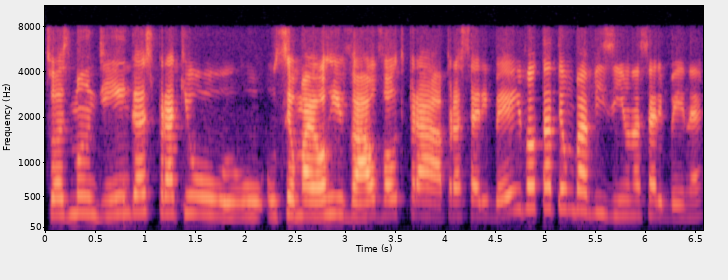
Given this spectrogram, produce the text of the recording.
suas mandingas para que o, o, o, seu maior rival volte para a Série B e voltar a ter um bavizinho na Série B, né?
